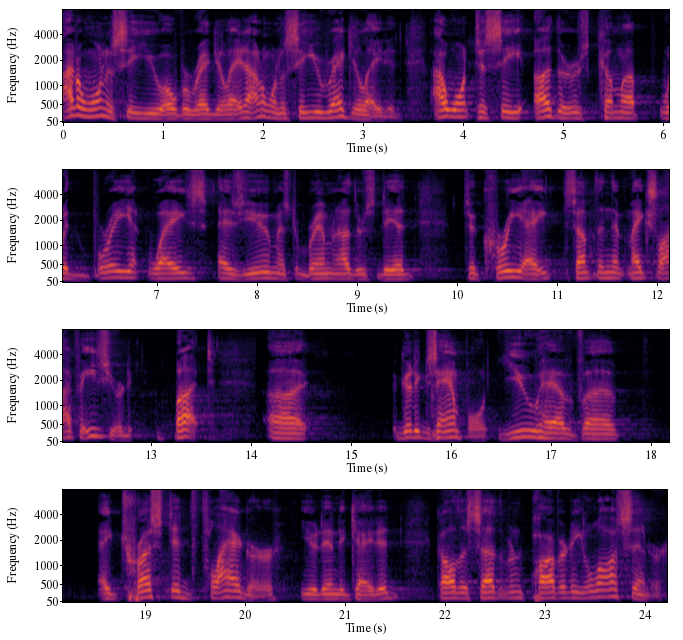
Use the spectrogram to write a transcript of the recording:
I don't want to see you overregulated. I don't want to see you regulated. I want to see others come up with brilliant ways, as you, Mr. Brin, and others did, to create something that makes life easier. But uh, a good example you have uh, a trusted flagger, you'd indicated, called the Southern Poverty Law Center.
